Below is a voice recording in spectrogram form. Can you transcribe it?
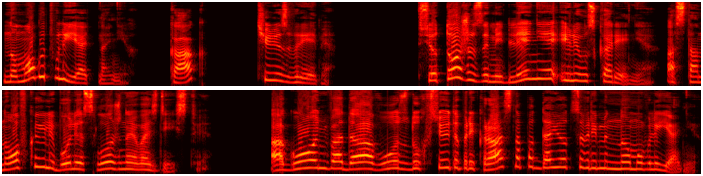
но могут влиять на них. Как? Через время. Все то же замедление или ускорение, остановка или более сложное воздействие. Огонь, вода, воздух – все это прекрасно поддается временному влиянию.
